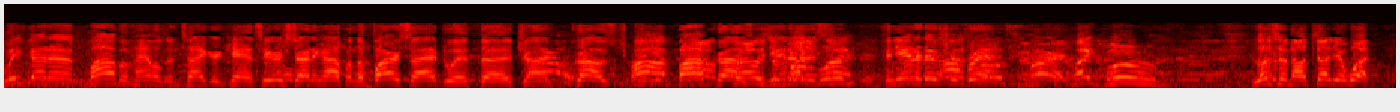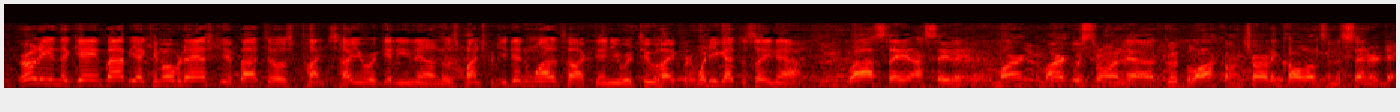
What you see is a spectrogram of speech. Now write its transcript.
We've got a mob of Hamilton Tiger Cats here, starting off on the far side with uh, John Krouse. Can you, Bob- Bob, Bob Krouse. Krouse Can you Mike introduce, Bloom. can you introduce your friend? Mike Bloom. Listen, I'll tell you what. Early in the game, Bobby, I came over to ask you about those punts, how you were getting in on those punts, but you didn't want to talk then. You were too hyper. What do you got to say now? Well, I say I say that Mark Mark was throwing a good block on Charlie Collins in the center,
